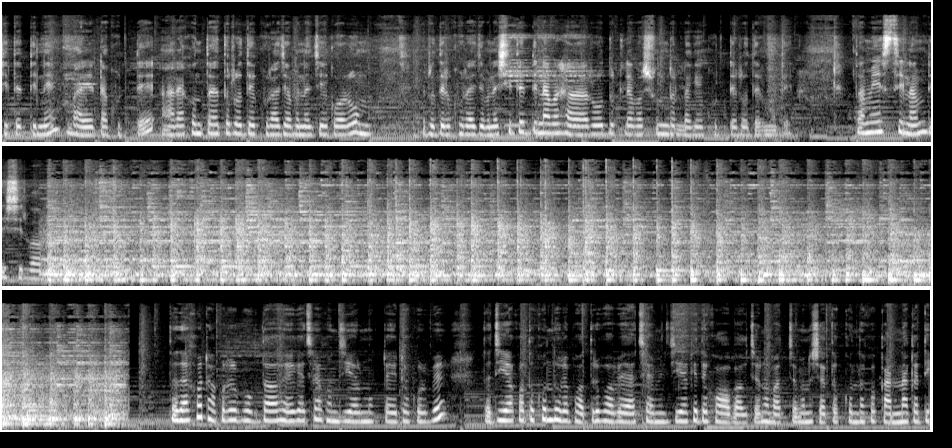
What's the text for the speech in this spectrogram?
শীতের দিনে বাইরেটা ঘুরতে। আর এখন তো এত রোদে ঘোরা যাবে না, যে গরম রোদের ঘোরা যাবে না। শীতের দিনে আবার রোদ উঠলে আবার সুন্দর লাগে ঘুরতে রোদের মধ্যে। তো আমি এসেছিলাম ঋষির বাবা দেখো, ঠাকুরের ভোগ দেওয়া হয়ে গেছে, এখন জিয়ার মুখটা এটা করবে। তো জিয়া কতক্ষণ ধরে ভদ্রভাবে আছে? আমি জিয়াকে দেখো অবাক যেন বাচ্চা মানুষ এতক্ষণ দেখো কান্নাকাটি,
